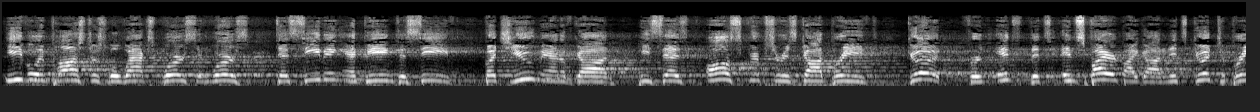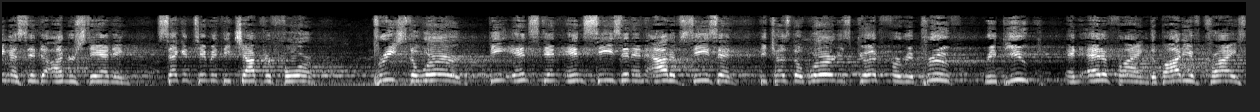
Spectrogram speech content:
evil impostors will wax worse and worse, deceiving and being deceived. But you, man of God, he says, all scripture is God breathed, good for it's inspired by God, and it's good to bring us into understanding. 2 Timothy chapter 4, preach the word, be instant in season and out of season, because the word is good for reproof, rebuke, and edifying the body of Christ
